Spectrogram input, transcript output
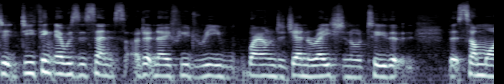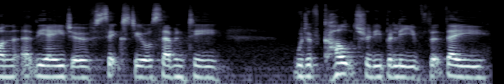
Do, do you think there was a sense? I don't know if you'd rewound a generation or two that that someone at the age of sixty or seventy would have culturally believed that they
